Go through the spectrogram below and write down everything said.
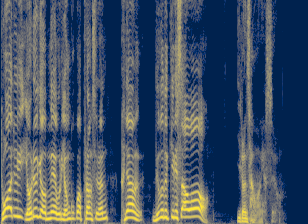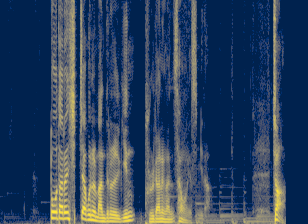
도와줄 여력이 없네. 우리 영국과 프랑스는 그냥 너희들끼리 싸워. 이런 상황이었어요. 또 다른 십자군을 만들긴 불가능한 상황이었습니다. 자,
